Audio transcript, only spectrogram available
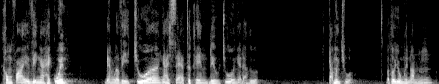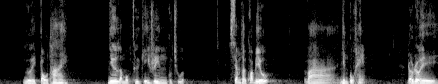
Không phải vì Ngài hay quên, bèn là vì Chúa Ngài sẽ thực hiện điều Chúa Ngài đã hứa. Cảm ơn Chúa. Và tôi dùng hình ảnh người cầu thai như là một thư ký riêng của Chúa. Xem thời khóa biểu và những cuộc hẹn. Đó rồi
